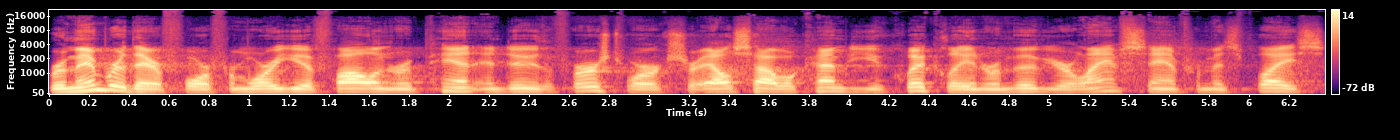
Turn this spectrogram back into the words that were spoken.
Remember, therefore, from where you have fallen, repent and do the first works, or else I will come to you quickly and remove your lampstand from its place,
